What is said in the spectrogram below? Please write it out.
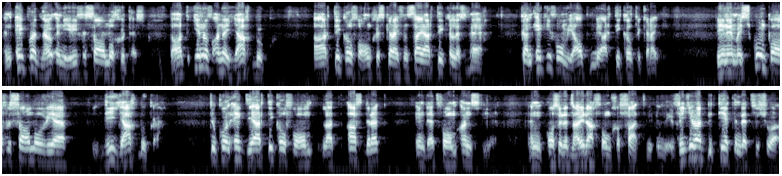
En ek wat nou in hierdie versamelgoed is, daar het een of ander jagboek 'n artikel vir hom geskryf en sy artikel is weg. Kan ek nie vir hom help om die artikel te kry nie? En hy my skoonpa versamel weer die jagboeke. Toe kon ek die artikel vir hom laat afdruk en dit vir hom aanstuur. En ons het dit nou die dag vir hom gevat. Weet jy wat beteken dit vir so?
